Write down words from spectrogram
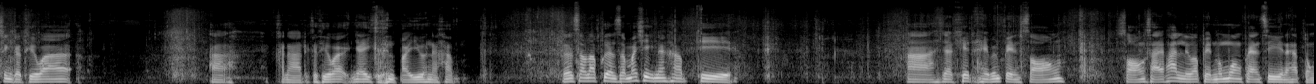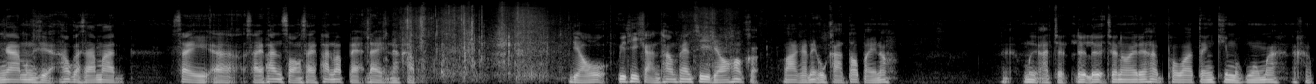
ซึ่งก็ถือว่า อ่า ขนาดก็ถือว่าใหญ่เกินไปอยู่นะครับ แล้วสำหรับเพื่อนสมาชิกนะครับที่ อ่าอยากเฮ็ดให้มันเป็นสอง สองสายพันธุ์หรือว่าเป็นมะม่วงแฟนซีนะครับตรงงามมึงเสียเขาก็สามารถใส่สายพันธุ์สองสายพันธุ์มาแปะได้นะครับ เดี๋ยววิธีการทำแฟนซีเดี๋ยวเขาก็ว่ากันในโอกาสต่อไปเนาะมืออาจจะเลอะๆจะน้อยนะครับเพราะว่าแตงกิ่งหมกม่วงมากนะครับ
